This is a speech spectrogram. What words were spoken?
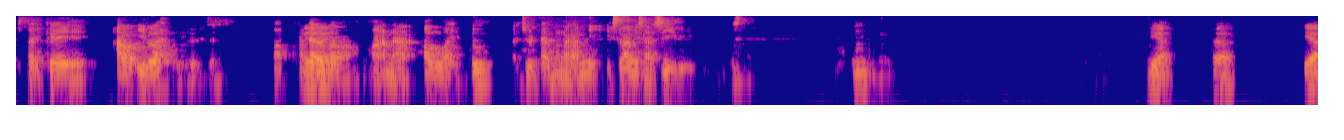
sebagai al-ilah gitu. Padahal ya, ya. makna Allah itu sudah mengalami islamisasi. Hmm. Ya, ya, ya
